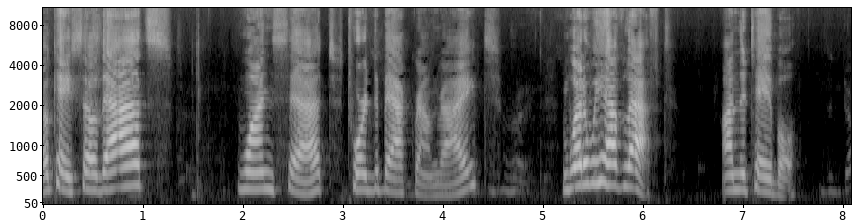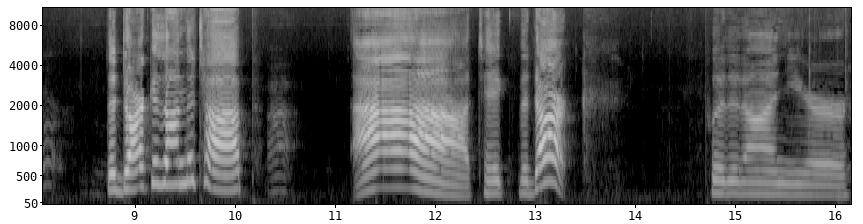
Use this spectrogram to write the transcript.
Okay, so that's one set toward the background, right? What do we have left on the table? The dark. The dark is on the top. Ah, take the dark. Put it on your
